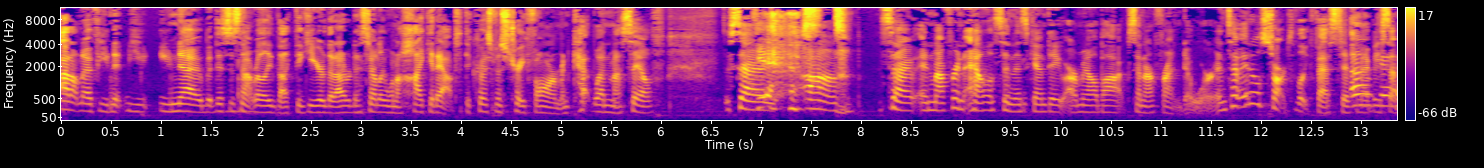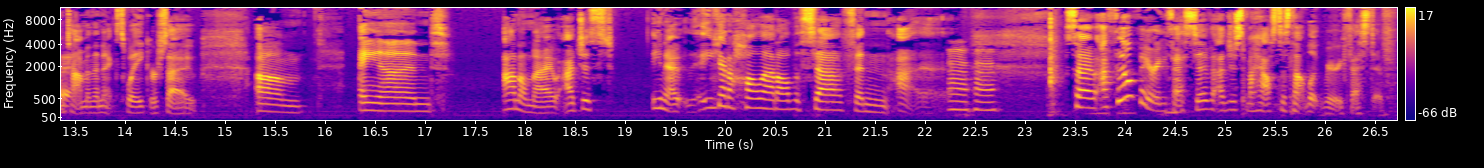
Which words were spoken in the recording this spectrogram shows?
I don't know if you, you you know, but this is not really like the year that I would necessarily want to hike it out to the Christmas tree farm and cut one myself. So, Yes. um, so, and my friend Allison is going to do our mailbox and our front door, and so it'll start to look festive Oh, maybe good. sometime in the next week or so. Um, and I don't know. I just, you know, you got to haul out all the stuff, and I, Mm-hmm. so I feel very festive. I just my house does not look very festive.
